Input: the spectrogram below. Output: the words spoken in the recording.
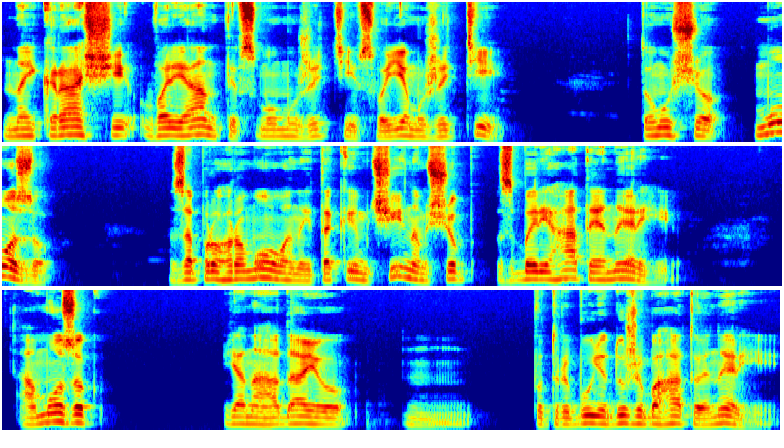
найкращі варіанти в своєму житті, в своєму житті. Тому що мозок запрограмований таким чином, щоб зберігати енергію. А мозок, я нагадаю, потребує дуже багато енергії.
